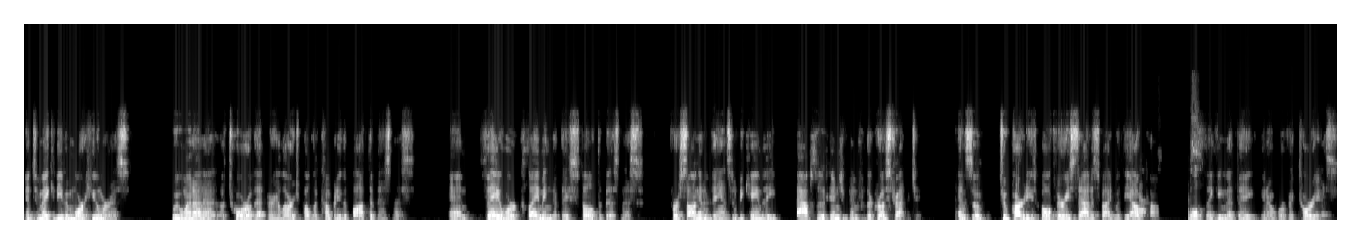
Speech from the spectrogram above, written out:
And to make it even more humorous, we went on a, a, tour of that very large public company that bought the business. And they were claiming that they stole the business for a song and a dance and became the absolute hinge pin for their growth strategy. And so two parties, both very satisfied with the outcome, both thinking that they, you know, were victorious.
